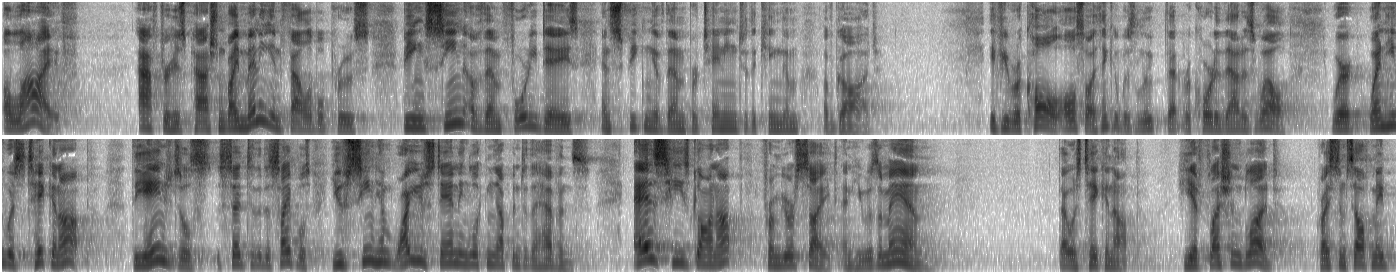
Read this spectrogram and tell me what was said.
alive after his passion by many infallible proofs, being seen of them forty days, and speaking of them pertaining to the kingdom of God. If you recall, also, I think it was Luke that recorded that as well, where when he was taken up, the angels said to the disciples, You've seen him. Why are you standing looking up into the heavens? As he's gone up from your sight, and he was a man that was taken up, he had flesh and blood. Christ himself made,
